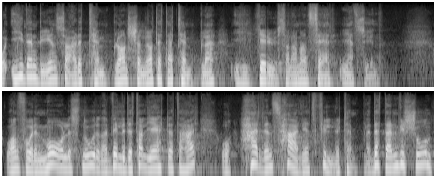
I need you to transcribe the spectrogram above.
og i den byen så er det tempelet. Han skjønner at dette er tempelet i Jerusalem han ser i et syn og han får en målesnor. og Det er veldig detaljert, dette her, og Herrens herlighet fyller tempelet. Dette er en visjon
